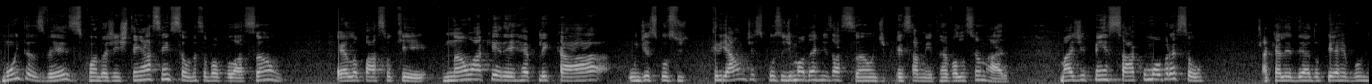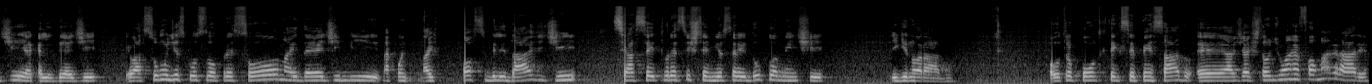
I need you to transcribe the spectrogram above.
Muitas vezes, quando a gente tem a ascensão dessa população, ela passa o quê? Não a querer replicar um discurso, criar um discurso de modernização, de pensamento revolucionário, mas de pensar como opressor aquela ideia do Pierre Bourdieu, aquela ideia de eu assumo o discurso do opressor na ideia de me na, na possibilidade de ser aceito por esse sistema e eu serei duplamente ignorado. Outro ponto que tem que ser pensado é a gestão de uma reforma agrária.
